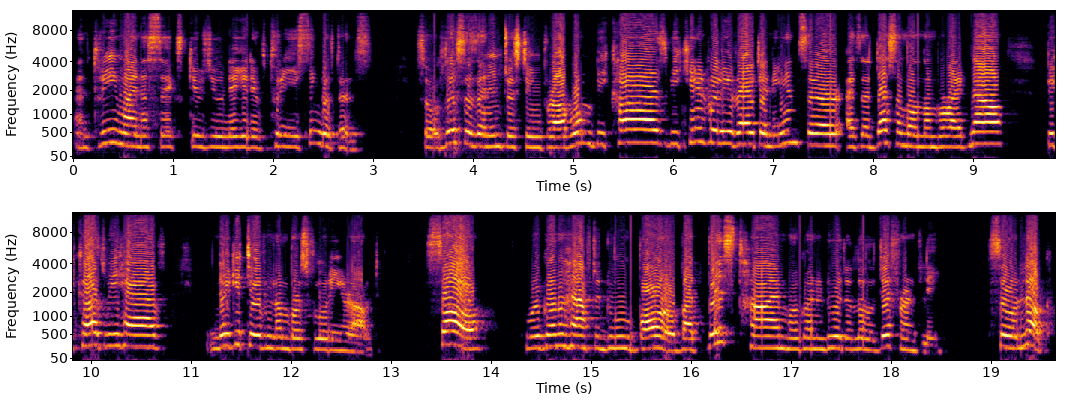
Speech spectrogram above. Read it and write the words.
and 3 minus 6 gives you negative 3 singletons. So this is an interesting problem because we can't really write an answer as a decimal number right now because we have negative numbers floating around. So we're going to have to do borrow, but this time we're going to do it a little differently. So look,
